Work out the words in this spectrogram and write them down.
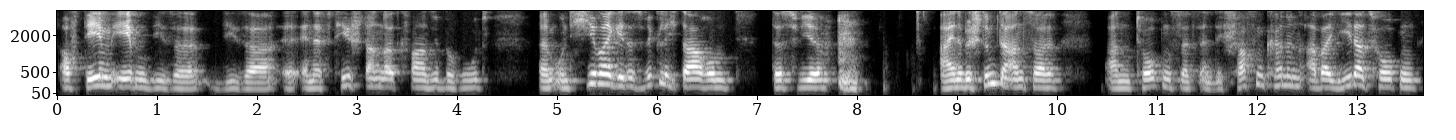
auf dem eben diese, dieser äh, NFT-Standard quasi beruht. Ähm, und hierbei geht es wirklich darum, dass wir eine bestimmte Anzahl an Tokens letztendlich schaffen können, aber jeder Token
